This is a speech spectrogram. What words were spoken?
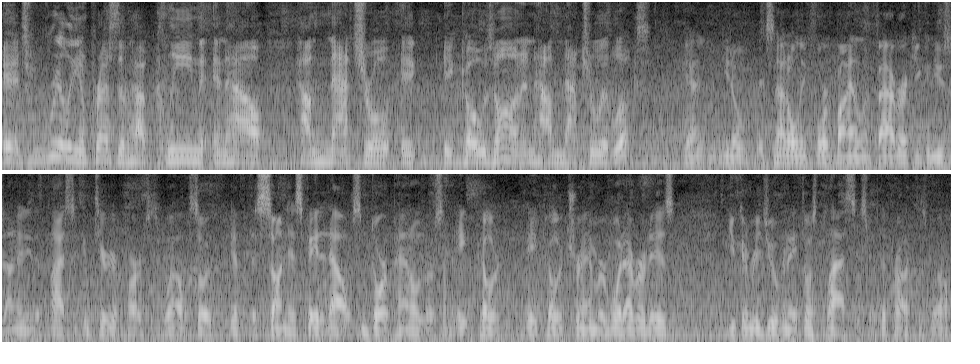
it's really impressive how clean and how how natural it it goes on and how natural it looks. Yeah, you know, it's not only for vinyl and fabric. You can use it on any of the plastic interior parts as well. So if, if the sun has faded out some door panels or some A-pillar eight pillar trim or whatever it is, you can rejuvenate those plastics with the product as well.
